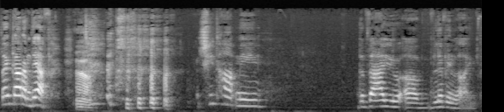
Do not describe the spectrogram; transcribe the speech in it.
Thank God I'm deaf. Yeah. She taught me the value of living life.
